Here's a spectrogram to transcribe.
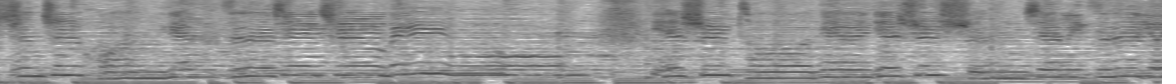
甚至谎言，自己去领悟。也许多年，也许瞬间里自有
